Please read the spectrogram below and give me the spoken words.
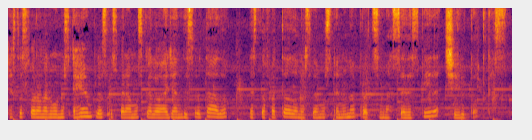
Estos fueron algunos ejemplos, esperamos que lo hayan disfrutado. Esto fue todo, nos vemos en una próxima. Se despide Chill Podcast.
